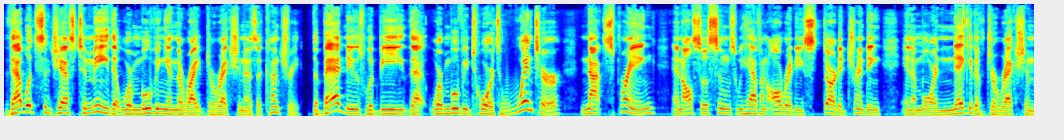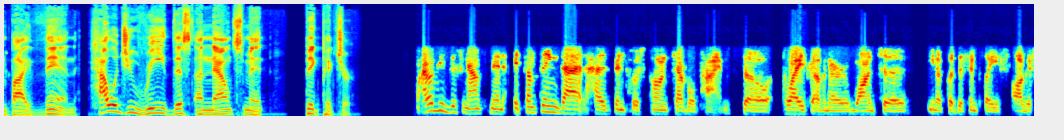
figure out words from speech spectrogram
That would suggest to me that we're moving in the right direction as a country. The bad news would be that we're moving towards winter, not spring, and also assumes we haven't already started trending in a more negative direction by then. How would you read this announcement, big picture? I would read this announcement. It's something that has been postponed several times. So Hawaii's governor wanted to, you know, put this in place August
